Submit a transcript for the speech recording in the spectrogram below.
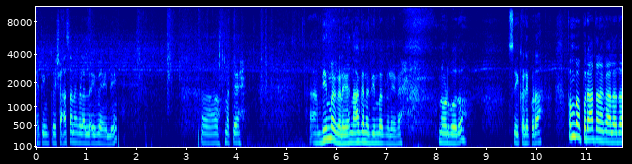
ಐ ಥಿಂಕ್ ಶಾಸನಗಳೆಲ್ಲ ಇವೆ ಇಲ್ಲಿ. ಮತ್ತು ಬಿಂಬಗಳಿವೆ, ನಾಗನ ಬಿಂಬಗಳಿವೆ. ನೋಡ್ಬೋದು. ಸೊ, ಈ ಕಡೆ ಕೂಡ ತುಂಬ ಪುರಾತನ ಕಾಲದ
